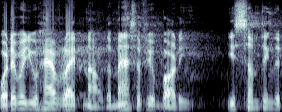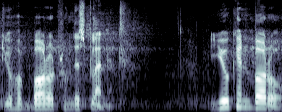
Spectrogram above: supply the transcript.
whatever you have right now, the mass of your body, is something that you have borrowed from this planet. You can borrow.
